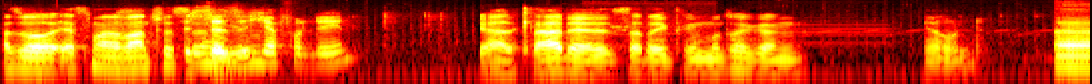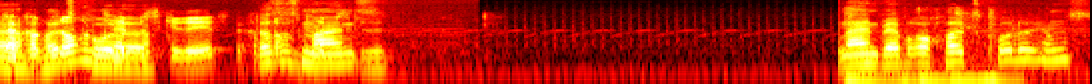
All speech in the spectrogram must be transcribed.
Also erstmal Warnschüsse. Ist der sicher von denen? Ja, klar, der ist da direkt drin runtergegangen. Ja und? Äh, Da kommt noch ein Holzkohle. Tempelsgerät. Da Das ist ein meins. Nein, wer braucht Holzkohle, Jungs?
